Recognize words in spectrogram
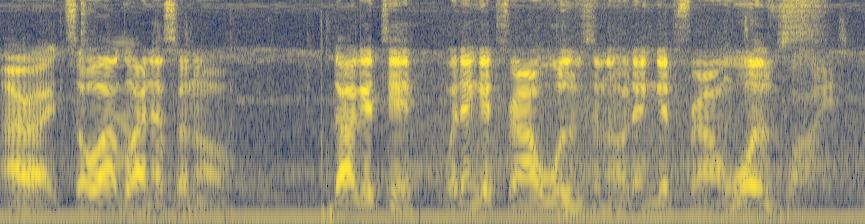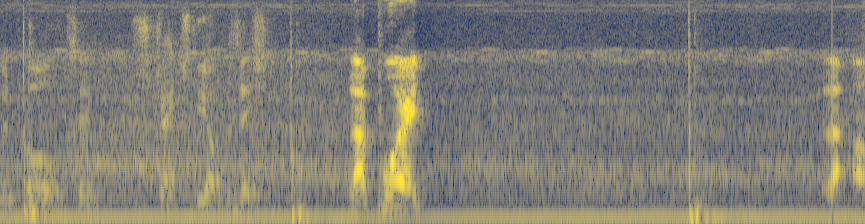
Alright, so what go on so now? Doherty. We then get from Wolves, you know. Then get from Wolves. Wide. Good ball to stretch the opposition. Laporte. La oh,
